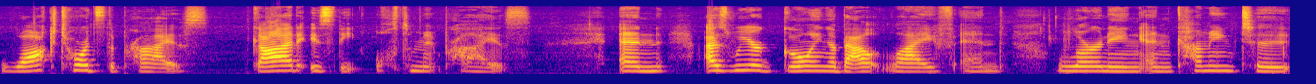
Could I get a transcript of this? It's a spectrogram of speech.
walk towards the prize. God is the ultimate prize. And as we are going about life and learning and coming to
